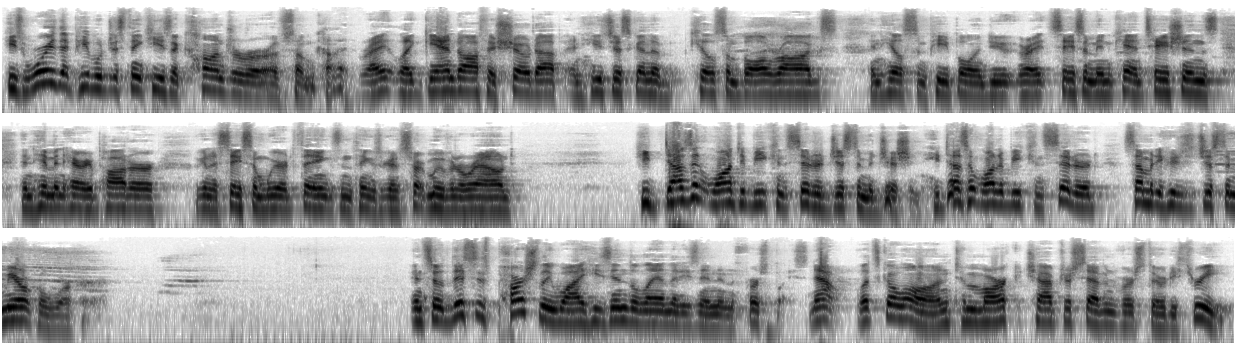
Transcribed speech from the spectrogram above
He's worried that people just think he's a conjurer of some kind, right? Like Gandalf has showed up and he's just going to kill some Balrogs and heal some people and do, right? Say some incantations and him and Harry Potter are going to say some weird things and things are going to start moving around. He doesn't want to be considered just a magician. He doesn't want to be considered somebody who's just a miracle worker. And so this is partially why he's in the land that he's in in the first place. Now, let's go on to Mark chapter 7 verse 33.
